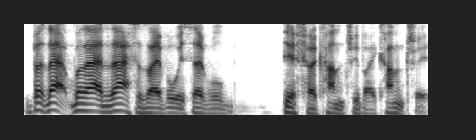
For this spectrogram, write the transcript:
but that, but that, that, as I've always said, will differ country by country.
